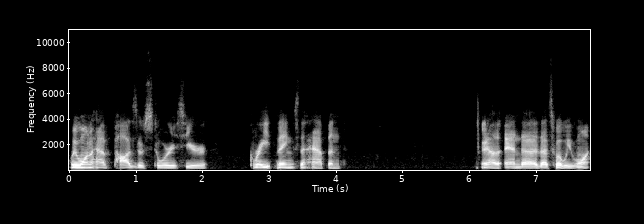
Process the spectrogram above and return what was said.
we want to have positive stories here, great things that happened. Know, and uh, that's what we want.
